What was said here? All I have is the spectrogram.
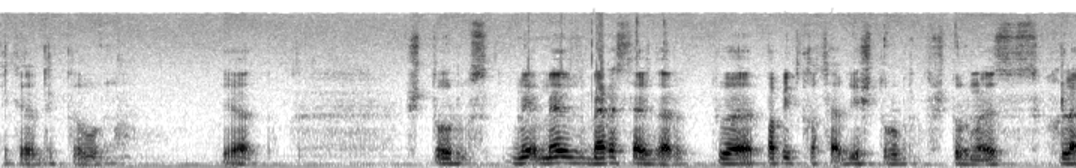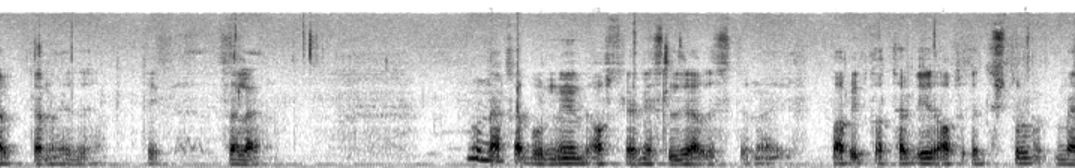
také dekavun. Ja, şturm, me, me, meresler der, tu papit katar diye şturm, şturm ez, kulav tanıydı, tek, falan. Bu ne kadar bunun Avusturya nesliler destene, papit katar diye Avusturya şturm, me,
